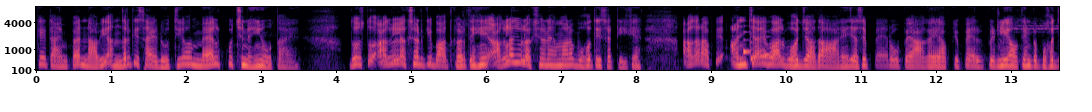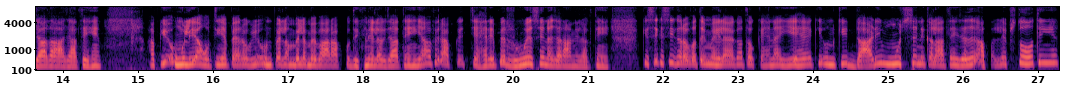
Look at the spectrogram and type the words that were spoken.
के टाइम पर नाभि अंदर की साइड होती है और मैल कुछ नहीं होता है। दोस्तों, अगले लक्षण की बात करते हैं। अगला जो लक्षण है, हमारा बहुत ही सटीक है। अगर आपके अनचाए बाल बहुत ज़्यादा आ रहे हैं, जैसे पैरों पे आ गए, आपके पैर पिडलियाँ होती हैं, उन पर बहुत ज़्यादा आ जाते हैं। आपकी उंगलियाँ होती हैं पैरों की, उन पर लंबे लंबे बार आपको दिखने लग जाते हैं, या फिर आपके चेहरे पर रुएँ से नज़र आने लगते हैं। किसी किसी गर्भवती महिला का तो कहना ये है कि उनकी दाढ़ी मूछ से निकल आते हैं, जैसे अपर लिप्स तो होती हैं,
